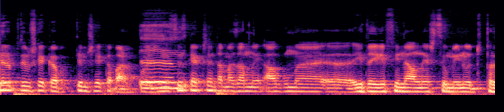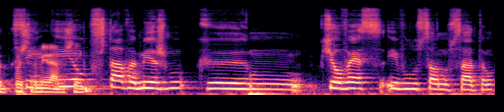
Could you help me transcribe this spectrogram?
da que temos que, acabar, temos que acabar. Depois. Não sei se quer acrescentar mais alguma, alguma, eh, ideia final neste seu minuto para depois Sim, terminarmos. eu sim. gostava mesmo que, hum, que houvesse evolução no Sátão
